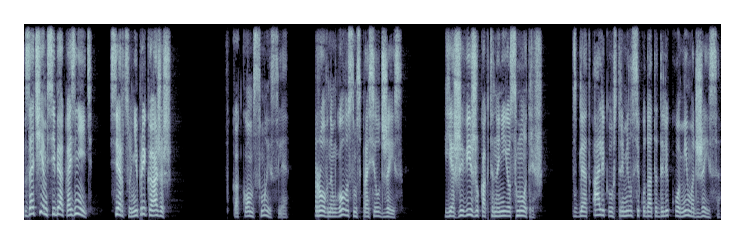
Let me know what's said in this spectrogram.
Зачем себя казнить? Сердцу не прикажешь». «В каком смысле?» — ровным голосом спросил Джейс. «Я же вижу, как ты на нее смотришь». Взгляд Алика устремился куда-то далеко, мимо Джейса.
